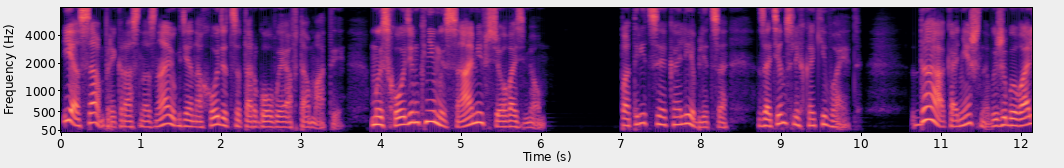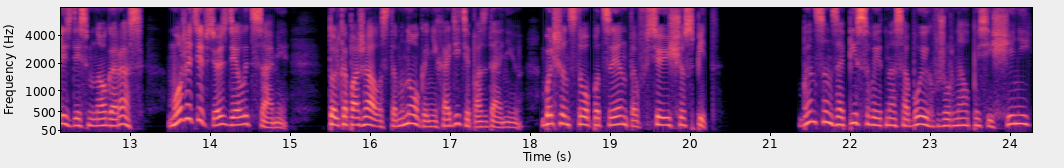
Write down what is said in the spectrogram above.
«Я сам прекрасно знаю, где находятся торговые автоматы. Мы сходим к ним и сами все возьмем». Патриция колеблется, затем слегка кивает. «Да, конечно, вы же бывали здесь много раз. Можете все сделать сами. Только, пожалуйста, много не ходите по зданию. Большинство пациентов все еще спит». Бенсон записывает нас обоих в журнал посещений,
